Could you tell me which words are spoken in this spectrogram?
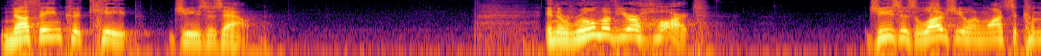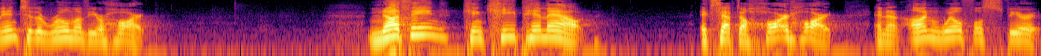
Nothing could keep Jesus out in the room of your heart, Jesus loves you and wants to come into the room of your heart. Nothing can keep him out except a hard heart and an unwillful spirit.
